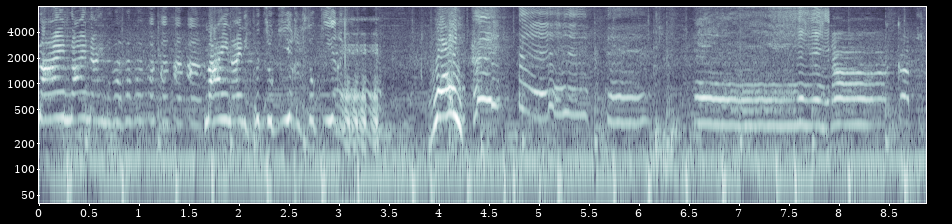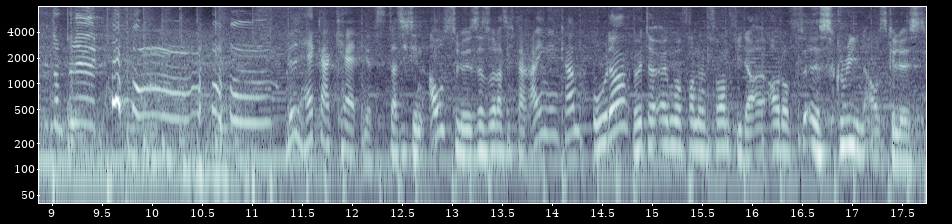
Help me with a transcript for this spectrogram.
Nein, nein, nein. Nein, nein, ich bin so gierig, so gierig. Wow. Oh Gott, ich bin so blöd. Will Hacker Cat jetzt, dass ich den auslöse, sodass ich da reingehen kann? Oder wird er irgendwo von dem Front wieder out of äh, screen ausgelöst?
